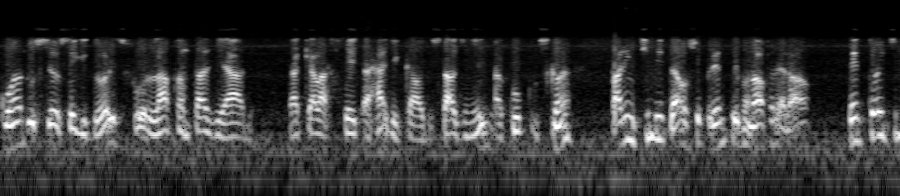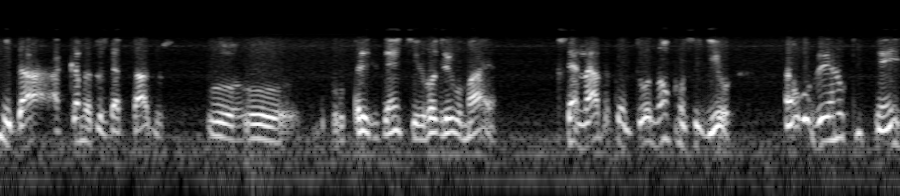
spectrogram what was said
quando os seus seguidores foram lá fantasiados daquela seita radical dos Estados Unidos, a Ku Klux Klan, para intimidar o Supremo Tribunal Federal. Tentou intimidar a Câmara dos Deputados, o, o, o presidente Rodrigo Maia. O Senado tentou, não conseguiu. É um governo que tem,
